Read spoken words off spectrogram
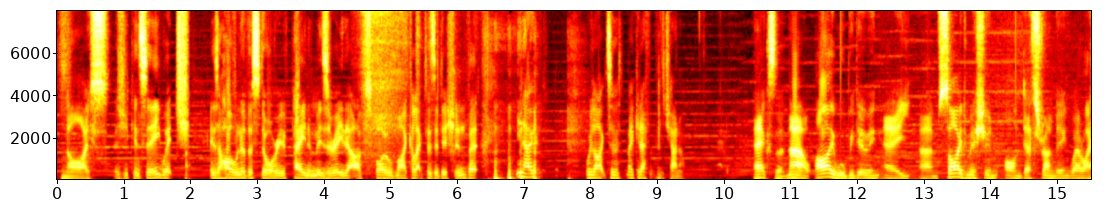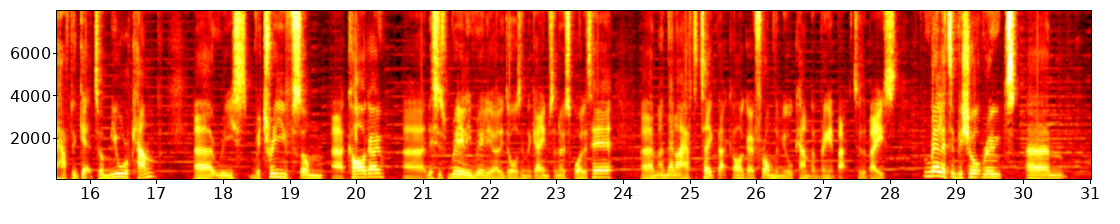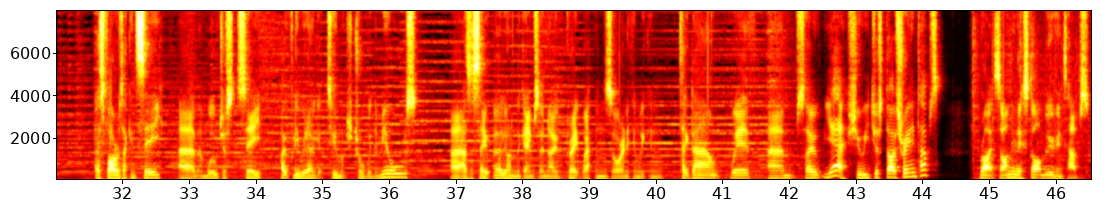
Nice. as you can see, which is a whole nother story of pain and misery that I've spoiled my collector's edition. But you know, we like to make an effort for the channel. Excellent. Now, I will be doing a um, side mission on Death Stranding where I have to get to a mule camp, uh, re- retrieve some uh, cargo. Uh, this is really, really early doors in the game, so no spoilers here. Um, and then I have to take that cargo from the mule camp and bring it back to the base. Relatively short route, um, as far as I can see, um, and we'll just see. Hopefully, we don't get too much trouble with the mules. Uh, as I say, early on in the game, so no great weapons or anything we can take down with. Um, so yeah, should we just dive straight in Tabz? Right, so I'm going to start moving Tabz.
